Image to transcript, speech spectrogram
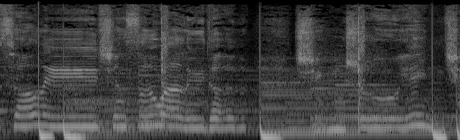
草里千丝万缕的情书殷切。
